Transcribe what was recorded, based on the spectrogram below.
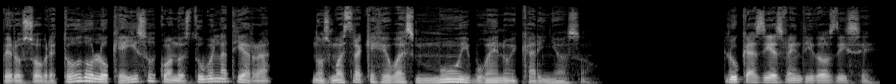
Pero sobre todo lo que hizo cuando estuvo en la tierra, nos muestra que Jehová es muy bueno y cariñoso. Lucas 10:22 dice,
